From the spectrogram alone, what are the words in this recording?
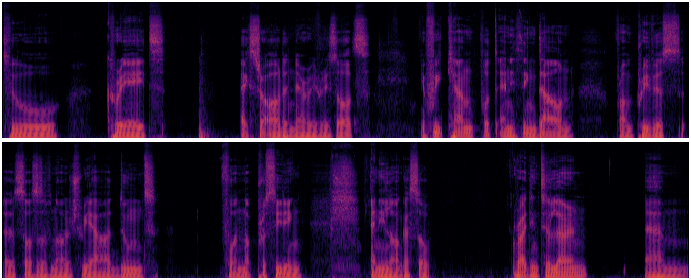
to create extraordinary results. If we can't put anything down from previous uh, sources of knowledge, we are doomed for not proceeding any longer. So, writing to learn, um,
